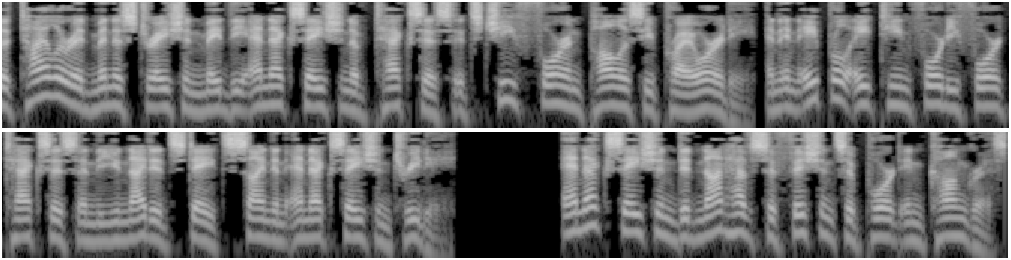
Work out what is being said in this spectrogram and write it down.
The Tyler administration made the annexation of Texas its chief foreign policy priority, and in April 1844 Texas and the United States signed an annexation treaty. Annexation did not have sufficient support in Congress,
